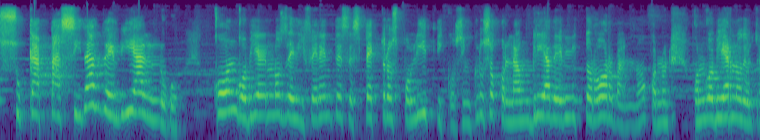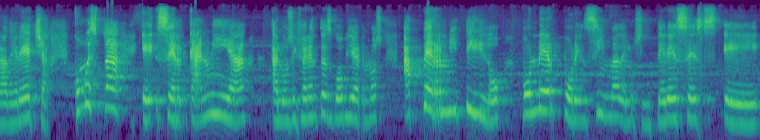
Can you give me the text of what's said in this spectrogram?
su capacidad de diálogo con gobiernos de diferentes espectros políticos, incluso con la Hungría de Víctor Orbán, ¿no? con, un, gobierno de ultraderecha, cómo esta eh, cercanía a los diferentes gobiernos ha permitido poner por encima de los intereses eh,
